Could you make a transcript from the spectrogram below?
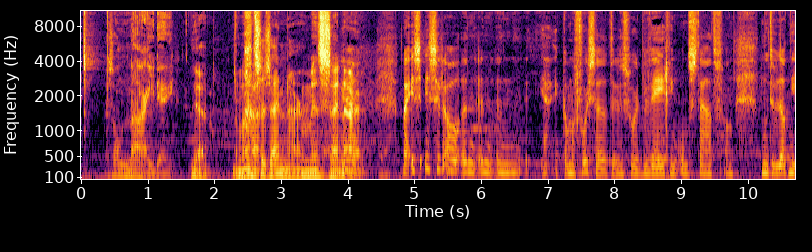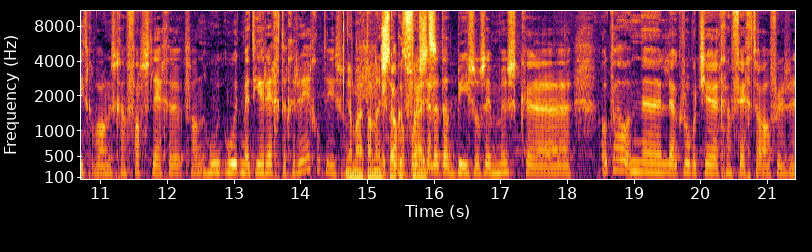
Dat is wel een naar idee. Ja, maar mensen gaan- zijn naar. Mensen zijn naar. Ja. Maar is, is er al een, een, een. Ja, ik kan me voorstellen dat er een soort beweging ontstaat van. Moeten we dat niet gewoon eens gaan vastleggen van hoe, hoe het met die rechten geregeld is? Want Ja, maar dan is ik het kan ook me het feit... voorstellen dat Bezos en Musk eh, ook wel een eh, leuk robbertje gaan vechten over eh,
